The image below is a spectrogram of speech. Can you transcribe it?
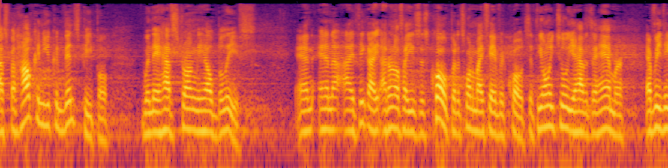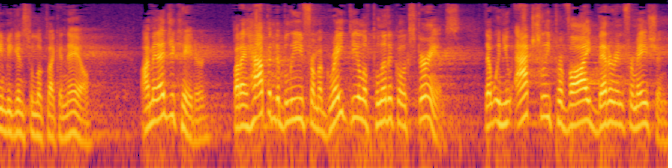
asked, but how can you convince people when they have strongly held beliefs? And, and I think, I, I don't know if I use this quote, but it's one of my favorite quotes. If the only tool you have is a hammer, everything begins to look like a nail. I'm an educator, but I happen to believe from a great deal of political experience that when you actually provide better information,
